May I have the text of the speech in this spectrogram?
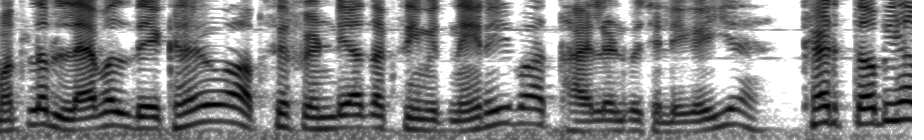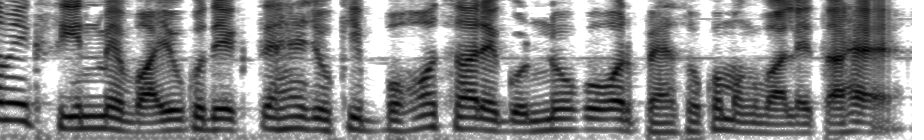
मतलब लेवल देख रहे हो आप, सिर्फ़ इंडिया तक सीमित नहीं रही बात थाईलैंड पे चली गई है। खैर, तभी हम एक सीन में वायु को देखते हैं जो कि बहुत सारे गुंडों को और पैसों को मंगवा लेता है।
